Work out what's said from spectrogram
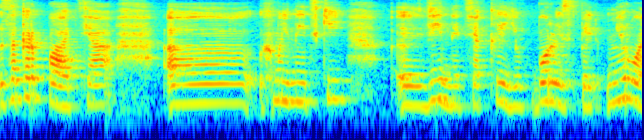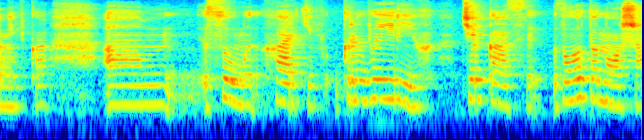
Закарпаття, е, Хмельницький, е, Вінниця, Київ, Бориспіль, Міронівка, Суми, Харків, Кривий Ріг, Черкаси, Золотоноша,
